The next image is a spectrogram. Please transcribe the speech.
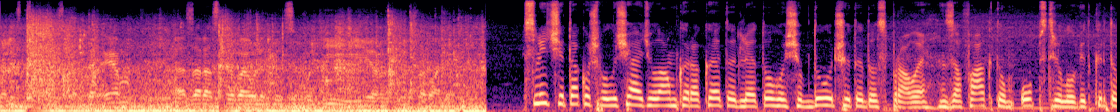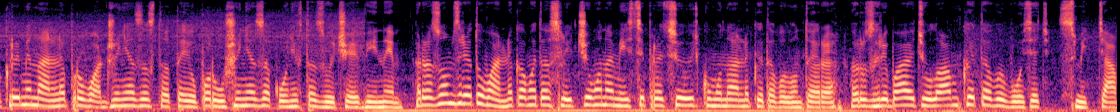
балістичну «Іскандер-М». Зараз триває оглядниці подій і розбір. Слідчі також вилучають уламки ракети для того, щоб долучити до справи. За фактом обстрілу відкрито кримінальне провадження за статтею порушення законів та звичаїв війни. Разом з рятувальниками та слідчими на місці працюють комунальники та волонтери, розгрібають уламки та вивозять сміття.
